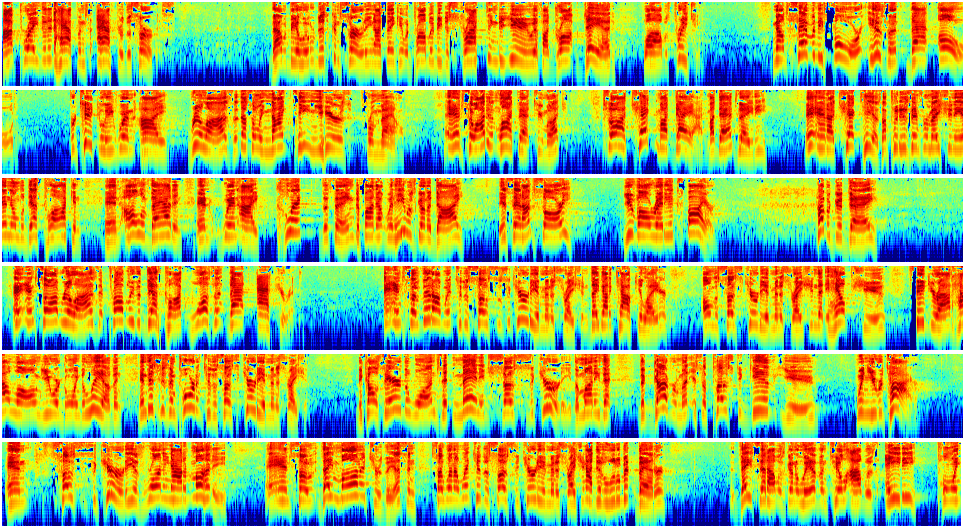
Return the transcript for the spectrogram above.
I pray that it happens after the service. That would be a little disconcerting. I think it would probably be distracting to you if I dropped dead while I was preaching. Now, 74 isn't that old, particularly when I realize that that's only 19 years from now. And so I didn't like that too much. So I checked my dad. My dad's 80. And I checked his. I put his information in on the death clock and, and all of that. And, and when I clicked the thing to find out when he was going to die, it said, I'm sorry, you've already expired. Have a good day. And, and so I realized that probably the death clock wasn't that accurate. And so then I went to the Social Security Administration. They've got a calculator on the Social Security Administration that helps you figure out how long you are going to live. And, and this is important to the Social Security Administration because they're the ones that manage Social Security, the money that the government is supposed to give you when you retire. And Social Security is running out of money. And so they monitor this. And so when I went to the Social Security Administration, I did a little bit better. They said I was going to live until I was 80.9.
